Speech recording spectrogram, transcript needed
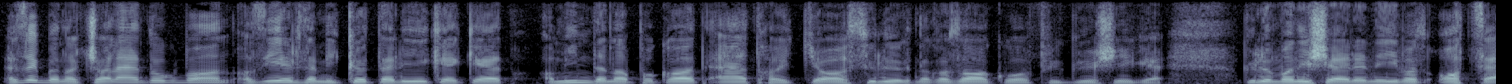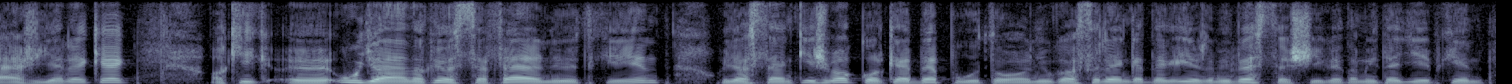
ezekben a családokban az érzelmi kötelékeket, a mindennapokat áthagyja a szülőknek az alkoholfüggősége. Külön van is erre név az acás gyerekek, akik ö, úgy állnak össze felnőttként, hogy aztán később akkor kell bepútolniuk azt a rengeteg érzelmi veszteséget, amit egyébként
